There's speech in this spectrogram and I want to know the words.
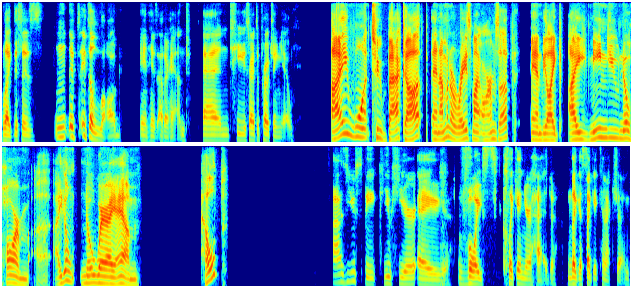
Like this is it's it's a log in his other hand and he starts approaching you. I want to back up and I'm going to raise my arms up and be like, I mean you no harm. Uh, I don't know where I am. Help? As you speak, you hear a voice click in your head, like a psychic connection.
